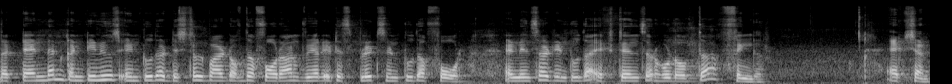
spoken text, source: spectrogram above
The tendon continues into the distal part of the forearm where it splits into the four and insert into the extensor hood of the finger action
